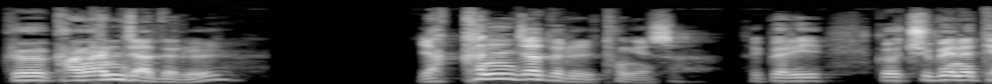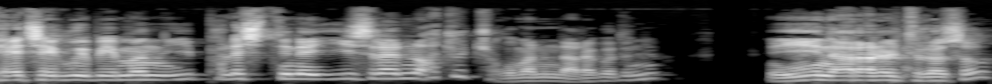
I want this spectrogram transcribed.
그 강한 자들을 약한 자들을 통해서 특별히 그 주변의 대제국에 비하면 이 팔레스틴의 이스라엘은 아주 조그마한 나라거든요. 이 나라를 들어서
